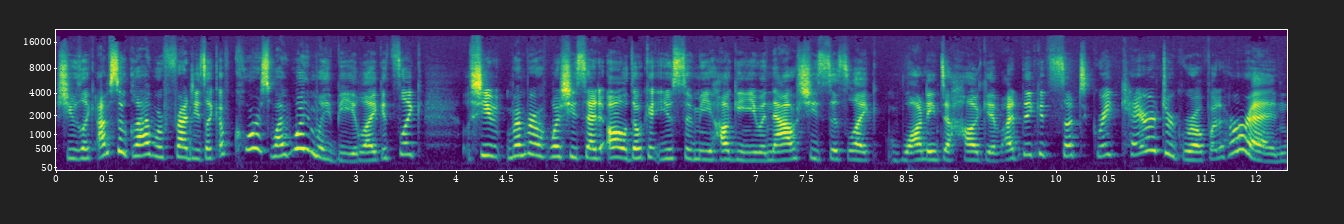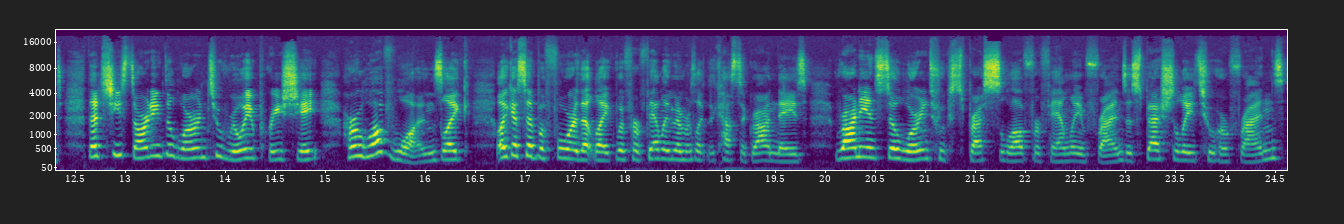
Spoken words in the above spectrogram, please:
she was like i'm so glad we're friends. He's like of course why wouldn't we be? Like it's like she remember when she said, "Oh, don't get used to me hugging you," and now she's just like wanting to hug him. I think it's such great character growth on her end that she's starting to learn to really appreciate her loved ones. Like like I said before, that like with her family members like the Casagrandes, Ronnie is still learning to express love for family and friends, especially to her friends.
